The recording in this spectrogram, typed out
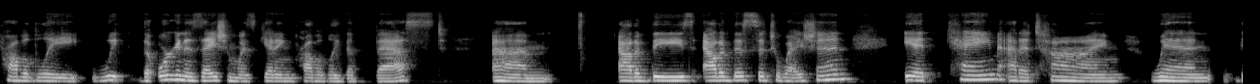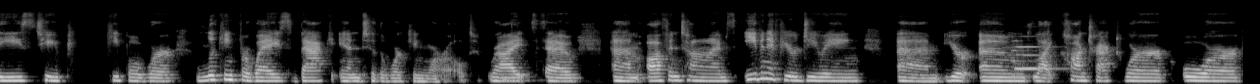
probably we the organization was getting probably the best um, out of these out of this situation it came at a time when these two people were looking for ways back into the working world, right? Mm-hmm. So, um, oftentimes, even if you're doing um, your own like contract work or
